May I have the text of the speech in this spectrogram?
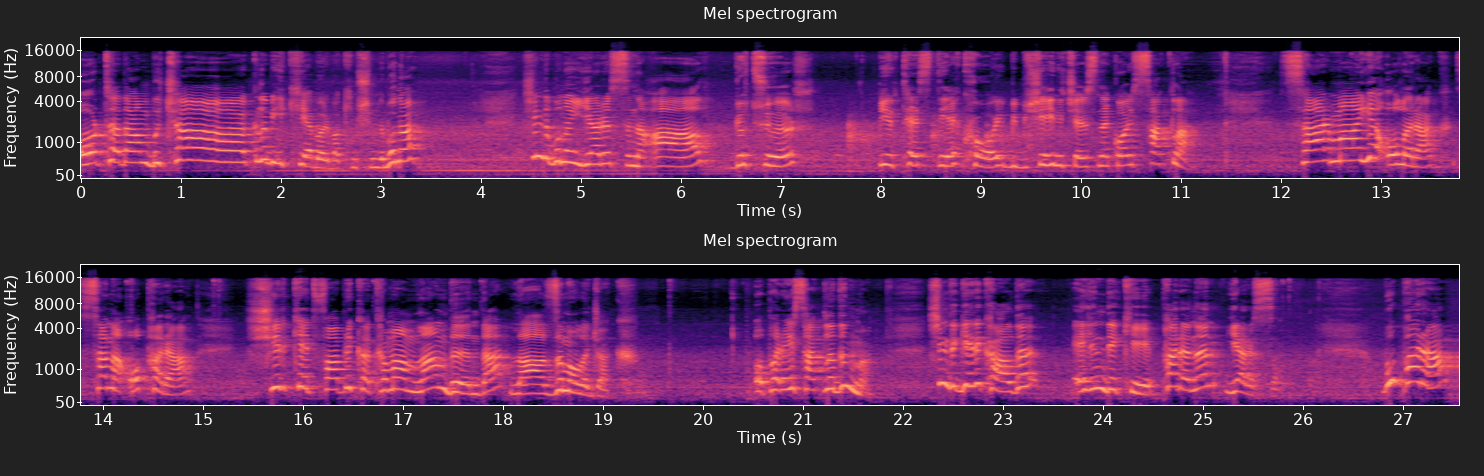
ortadan bıçaklı bir ikiye böl bakayım şimdi bunu şimdi bunun yarısını al götür bir testiye koy bir bir şeyin içerisine koy sakla sermaye olarak sana o para şirket fabrika tamamlandığında lazım olacak. O parayı sakladın mı? Şimdi geri kaldı elindeki paranın yarısı. Bu para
